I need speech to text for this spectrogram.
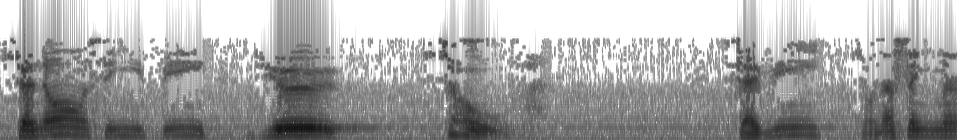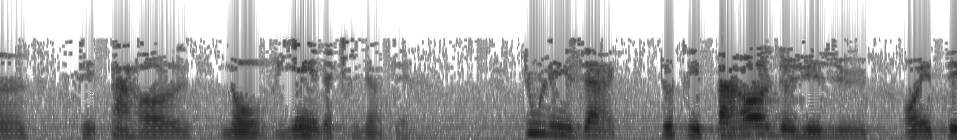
Ce nom signifie Dieu sauve. Sa vie, son enseignement, ses paroles n'ont rien d'accidentel. Tous les actes, toutes les paroles de Jésus ont été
